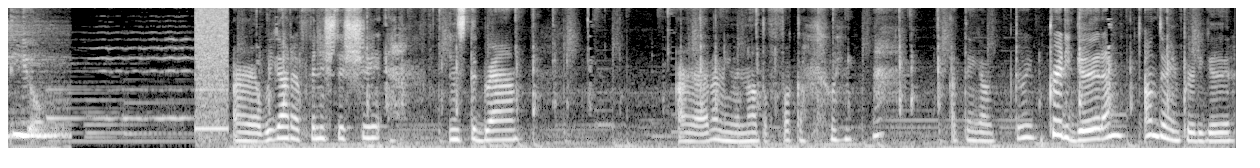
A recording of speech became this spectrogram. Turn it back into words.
tío. Alright, we gotta finish this shit. Instagram. Alright, I don't even know what the fuck I'm doing. I think I'm doing pretty good. I'm I'm doing pretty good.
